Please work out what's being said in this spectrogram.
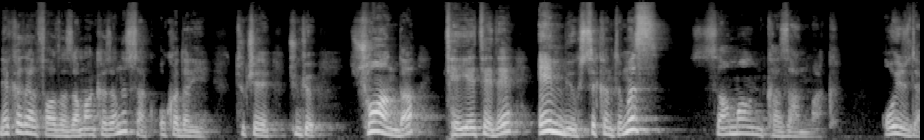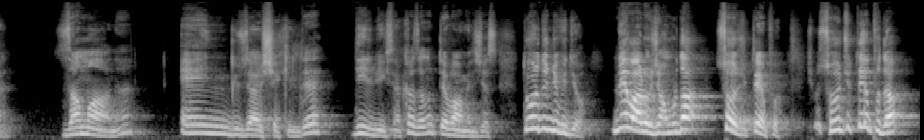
Ne kadar fazla zaman kazanırsak o kadar iyi. Türkçe'de çünkü şu anda TYT'de en büyük sıkıntımız zaman kazanmak. O yüzden zamanı en güzel şekilde dil bilgisine kazanıp devam edeceğiz. Dördüncü video. Ne var hocam burada? Sözcükte yapı. Şimdi sözcükte yapıda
